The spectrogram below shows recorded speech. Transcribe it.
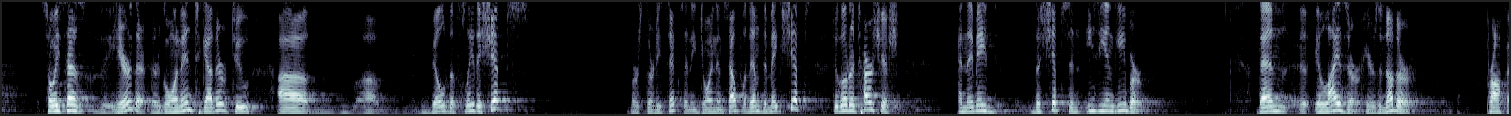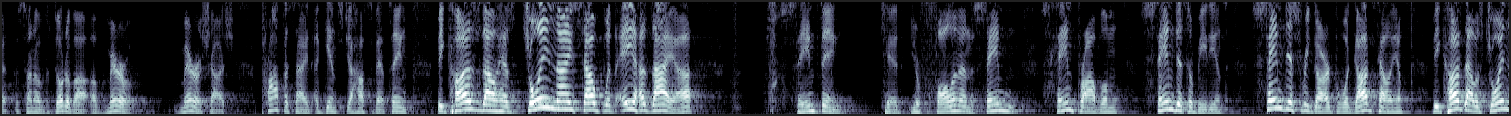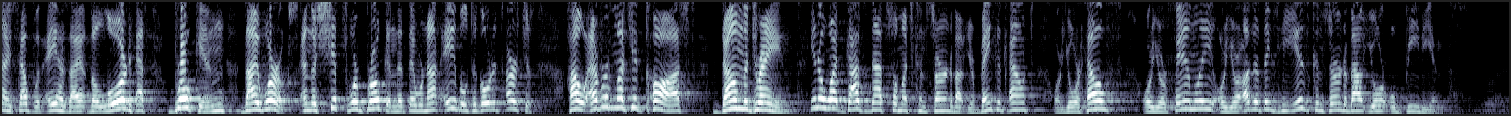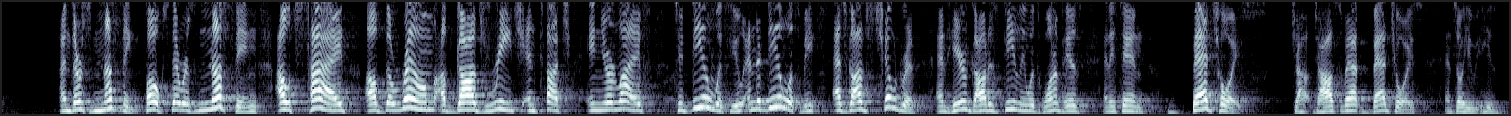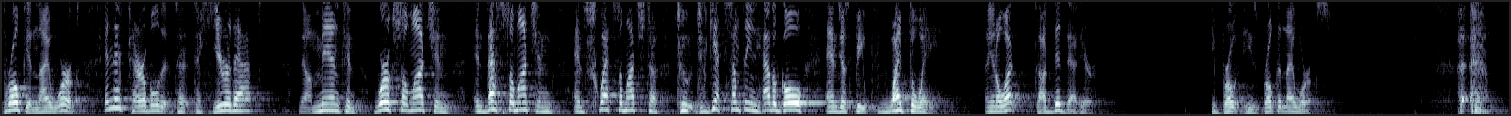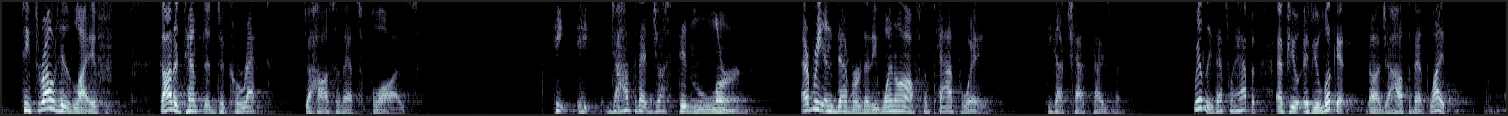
So He says here, they're, they're going in together to uh, uh, build a fleet of ships. Verse 36, and he joined himself with them to make ships to go to Tarshish. And they made the ships in Ezion Geber. Then uh, Eliezer, here's another prophet, the son of Dodavah of Mer- Mareshach, prophesied against Jehoshaphat, saying, Because thou hast joined thyself with Ahaziah, same thing, kid, you're falling on the same, same problem, same disobedience, same disregard for what God's telling you, because thou hast joined thyself with Ahaziah, the Lord hath broken thy works. And the ships were broken, that they were not able to go to Tarshish. However much it cost, down the drain. You know what? God's not so much concerned about your bank account or your health or your family or your other things. He is concerned about your obedience. And there's nothing, folks, there is nothing outside of the realm of God's reach and touch in your life to deal with you and to deal with me as God's children. And here God is dealing with one of his, and he's saying, bad choice. Jehoshaphat, bad choice. And so he, he's broken thy works. Isn't that terrible to, to, to hear that? Now, a man can work so much and invest so much and, and sweat so much to, to, to get something, have a goal, and just be wiped away. And you know what? God did that here. He broke, he's broken thy works. See, throughout his life, God attempted to correct Jehoshaphat's flaws. He, he, Jehoshaphat just didn't learn. Every endeavor that he went off the pathway, he got chastisement. Really, that's what happened. If you, if you look at uh, Jehoshaphat's life,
